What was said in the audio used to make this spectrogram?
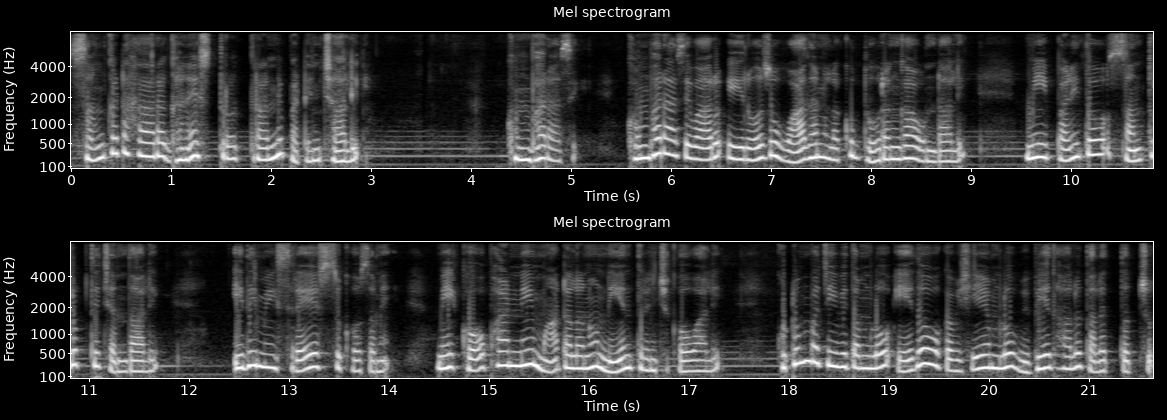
సంకటహార గణేష్ స్తోత్రాన్ని పఠించాలి. కుంభరాశి. కుంభరాశి వారు ఈరోజు వాదనలకు దూరంగా ఉండాలి. మీ పనితో సంతృప్తి చెందాలి. ఇది మీ శ్రేయస్సు కోసమే. మీ కోపాన్ని మాటలను నియంత్రించుకోవాలి. కుటుంబ జీవితంలో ఏదో ఒక విషయంలో విభేదాలు తలెత్తొచ్చు.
